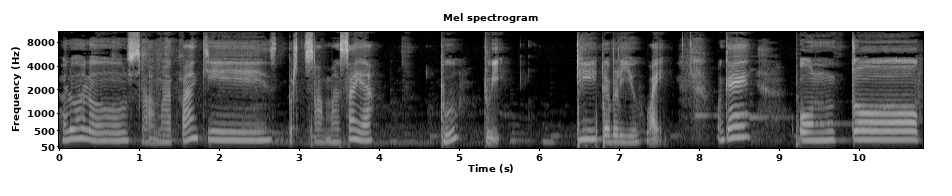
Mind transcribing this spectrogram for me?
Halo halo, selamat pagi bersama saya Bu Dwi DWY. Oke, untuk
